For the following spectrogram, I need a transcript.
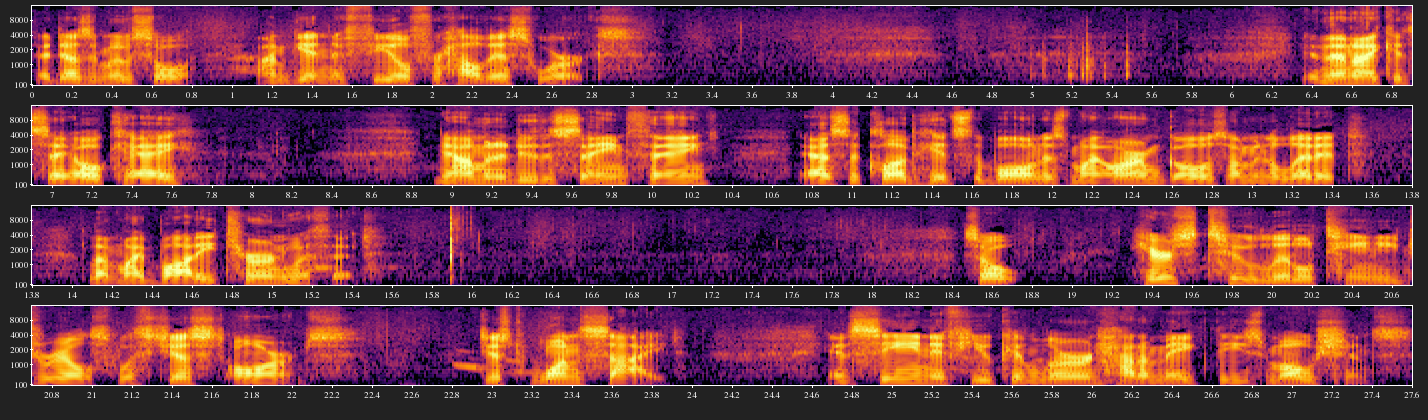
it doesn't move. So I'm getting a feel for how this works. And then I could say, okay, now I'm gonna do the same thing as the club hits the ball and as my arm goes, I'm going to let it, let my body turn with it. So Here's two little teeny drills with just arms, just one side, and seeing if you can learn how to make these motions.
